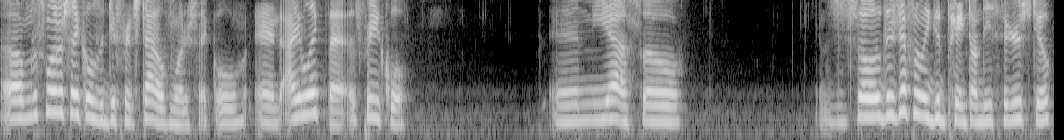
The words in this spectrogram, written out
um, this motorcycle is a different style of motorcycle, and I like that. It's pretty cool and yeah, so so there's definitely good paint on these figures too.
